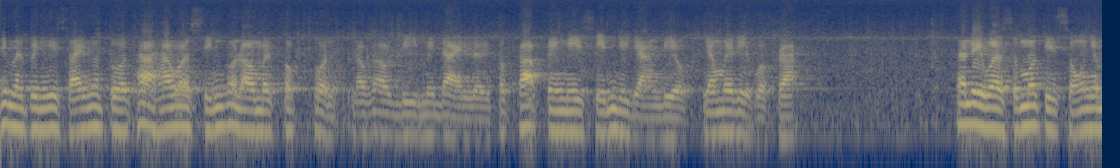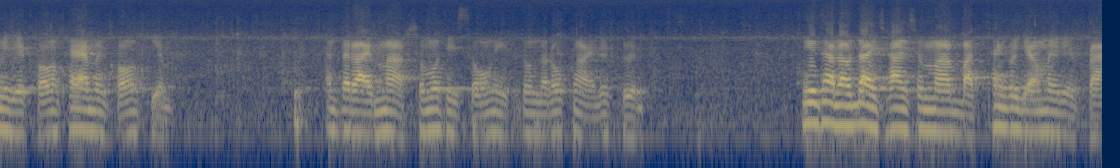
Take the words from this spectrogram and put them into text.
ที่มันเป็นวิสัยของตัว ถ้าหาว่าศีลของเราไม่ครบถ้วน เราก็เอาดีไม่ได้เลยเพราะพระเป็นมีศีลอยู่อย่างเดียว ยังไม่เรียกว่าพระถ้าเรียกว่าสมมติสงฆ์ยังไม่ใช่ของแท้เป็นของเทียม อันตรายมากสมมติสงนี่โดนนรกง่ายเหลือเกิน นี่ถ้าเราได้ฌานสมาบัติท่านก็ยังไม่เรียกพระ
